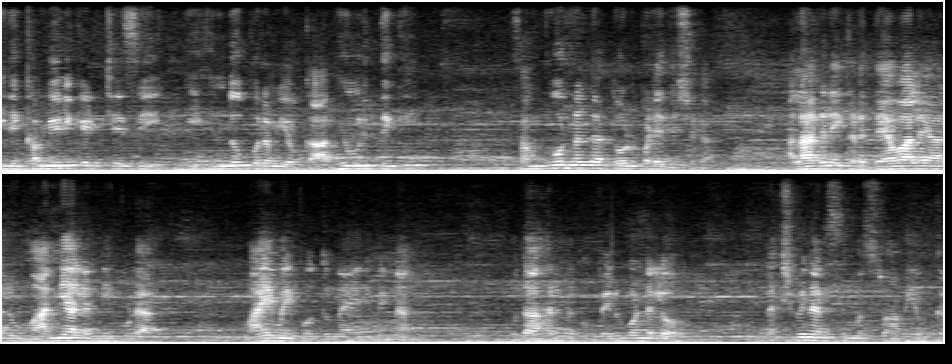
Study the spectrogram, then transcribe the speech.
ఇది కమ్యూనికేట్ చేసి ఈ హిందూపురం యొక్క అభివృద్ధికి సంపూర్ణంగా తోడ్పడే దిశగా. అలాగనే ఇక్కడ దేవాలయాలు మాన్యాలన్నీ కూడా మాయమైపోతున్నాయని విన్నాను. ఉదాహరణకు పెనుగొండలో లక్ష్మీనరసింహస్వామి యొక్క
